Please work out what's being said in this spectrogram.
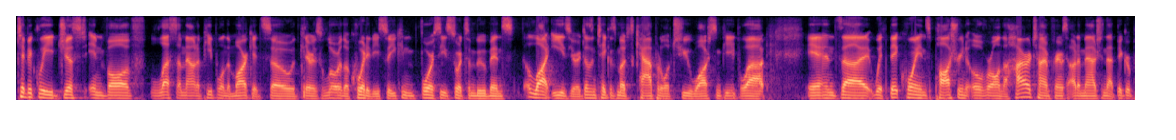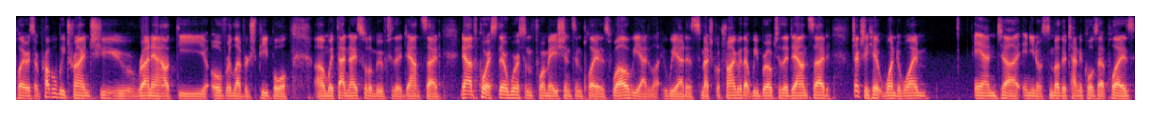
typically just involve less amount of people in the market. So there's lower liquidity. So you can force these sorts of movements a lot easier. It doesn't take as much capital to wash some people out. And uh, with Bitcoin's posturing overall in the higher time frames, I'd imagine that bigger players are probably trying to run out the over leveraged people um, with that nice little move to the downside. Now, of course, there were some formations in play as well. We had we had a symmetrical triangle that we broke to the downside, which actually hit one to one and uh, and you know some other technicals at plays,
